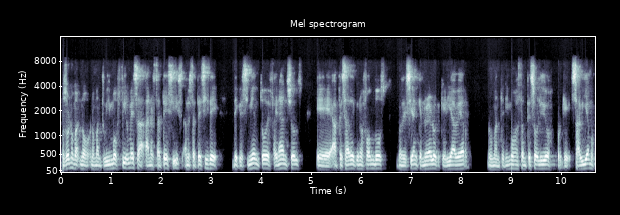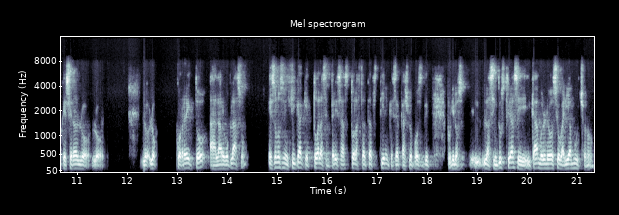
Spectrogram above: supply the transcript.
nosotros nos, nos, nos mantuvimos firmes a, a, nuestra tesis, a nuestra tesis de, de crecimiento, de financials, eh, a pesar de que unos fondos nos decían que no era lo que quería ver, nos mantenimos bastante sólidos porque sabíamos que eso era lo, lo, lo, correcto a largo plazo. Eso no significa que todas las empresas, todas las startups tienen que ser cash flow positive, porque las industrias y, y cada modelo de negocio varía mucho, ¿no?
